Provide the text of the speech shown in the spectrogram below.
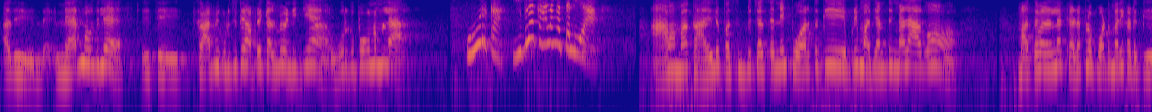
அது நே- நேரமாவதுல சரி, காபி குடிச்சிட்டு அப்படியே கிளம்ப வேண்டியேன் ஊருக்கு போகணும்ல. ஊருக்கா? இவ்வளவு காலம் பத்தலையா? ஆமாம்மா காலையில் பசு பிடிச்சா தண்ணி போகிறதுக்கு எப்படி மத்தியானத்துக்கு மேலே ஆகும்? மற்ற வேலையெல்லாம் கிடப்பில் போட்ட மாதிரி கிடக்கு.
